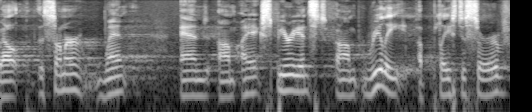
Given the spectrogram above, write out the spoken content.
Well, the summer went, and um, I experienced um, really a place to serve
